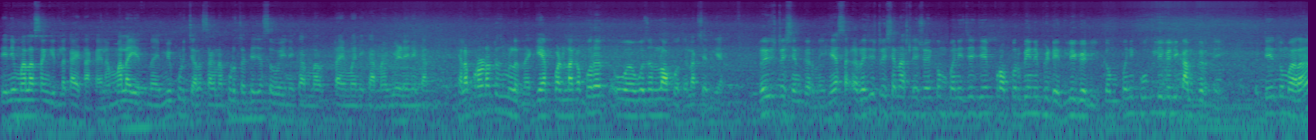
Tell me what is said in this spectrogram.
त्याने मला सांगितलं काय टाकायला. मला येत नाही. मी पुढच्याला सांगणार. पुढचा त्याच्या सवयीने करणार टायमाने करणार वेळेने करणार. ह्याला प्रॉडक्टच मिळत नाही. गॅप पडला का परत व- वजन लॉक होतं. लक्षात घ्या. रजिस्ट्रेशन करणे. हे रजिस्ट्रेशन असल्याशिवाय कंपनीचे जे प्रॉपर बेनिफिट आहेत लिगली कंपनी खूप लिगली काम करते. तर ते तुम्हाला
